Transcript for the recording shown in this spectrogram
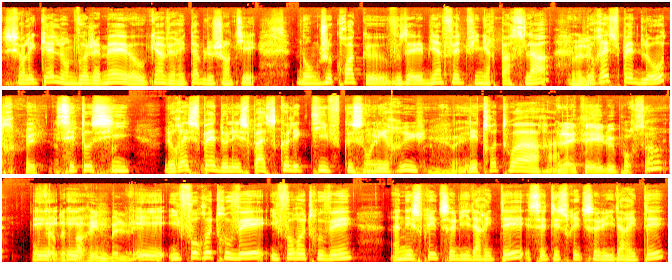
sur lesquels on ne voit jamais euh, aucun véritable chantier. Donc je crois que vous avez bien fait de finir par cela. Ouais, le respect de l'autre, Oui. c'est aussi le respect de l'espace collectif que sont les rues, oui. les trottoirs. Elle a été élue pour ça, pour Et- faire de et- Paris une belle ville. Et il faut retrouver, il faut retrouver un esprit de solidarité. Cet esprit de solidarité,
